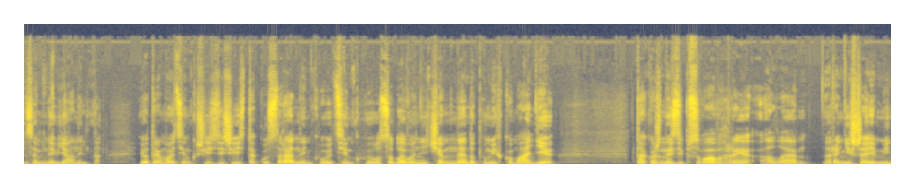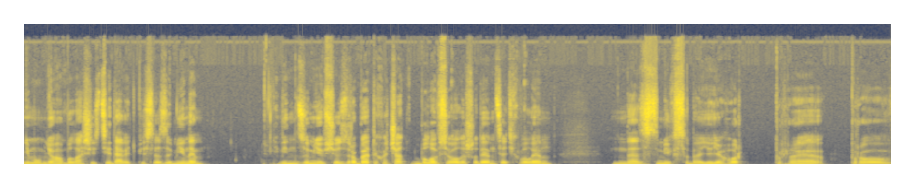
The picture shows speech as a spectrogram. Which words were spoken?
замінив Янельта. І отримав оцінку 6,6, таку середненьку оцінку, особливо нічим не допоміг команді. Також не зіпсував гри, але раніше мінімум в нього була 6,9 після заміни. Він зумів щось зробити, хоча було всього лише 11 хвилин. Не зміг себе Єгор пре, про,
